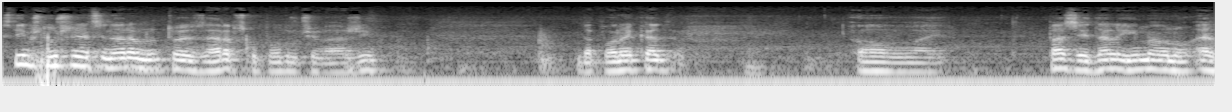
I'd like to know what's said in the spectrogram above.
S tim što učenjaci, naravno, to je za arapsko područje važi, da ponekad ovaj, paze da li ima ono L.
